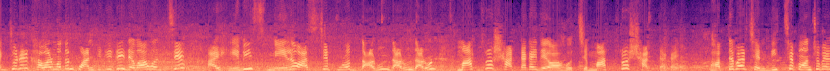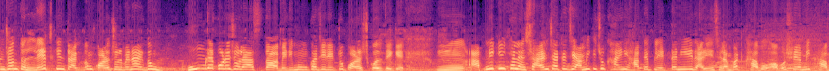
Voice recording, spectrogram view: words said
একজনের খাওয়ার মতন কোয়ান্টিটিতেই দেওয়া হচ্ছে। আর হেভি স্মেলও আসছে, পুরো দারুণ দারুণ দারুণ। মাত্র ষাট টাকায় দেওয়া হচ্ছে, মাত্র ষাট টাকায়। ভাবতে পারছেন? দিচ্ছে পঞ্চব্যঞ্জন, তো লেট কিন্তু একদম করা চলবে না, একদম হুমড়ে পড়ে চলে আসতে হবে। রিমু মুখার্জির একটু পরশকল থেকে। আপনি কি খেলেন? সায়ন চ্যাটার্জি, আমি কিছু খাইনি, হাতে প্লেটটা নিয়েই দাঁড়িয়েছিলাম বাট খাব, অবশ্যই আমি খাব,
